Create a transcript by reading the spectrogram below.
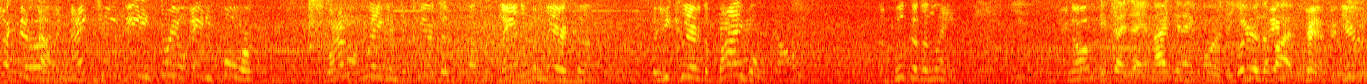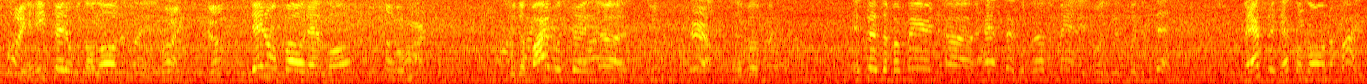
Check this out. In 1983 or 84, Ronald Reagan declared the uh, land of America, he declared the Bible the book of the land. Know? He said that in 1984 was the What's year of the Bible. Yeah, the year of the Bible. And he said it was the law of the land. Right, yep. They don't follow that law. But the Bible said, uh, to, Yeah. if a, it says if a man uh, has sex with another man, they're supposed to get put to death. But that's a, that's a law in the Bible.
